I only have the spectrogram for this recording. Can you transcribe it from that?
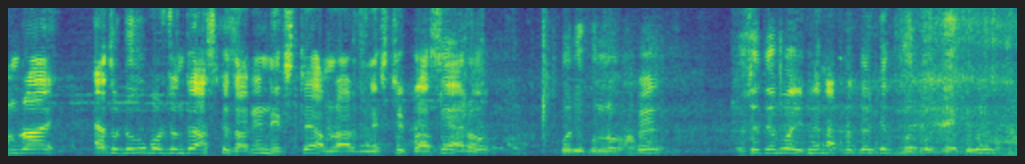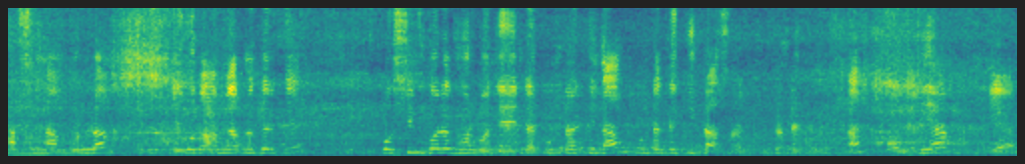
আমরা এতটুকু পর্যন্ত আজকে জানি নেক্সটে আমরা নেক্সট ক্লাসে আরও পরিপূর্ণভাবে বুঝে দেবো। ইভেন আপনাদেরকে ধরবো যেগুলো আসল নাম বললাম এগুলো আমি আপনাদেরকে কোশ্চিন করে ধরবো যে এটা কোনটা কি নাম কোনটাতে কি কাজ হয় হ্যাঁ? ক্লিয়ার কি আর?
